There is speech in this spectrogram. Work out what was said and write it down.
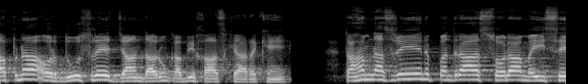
अपना और दूसरे जानदारों का भी ख़ास ख्याल रखें। ताहम नाजरीन, पंद्रह सोलह मई से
